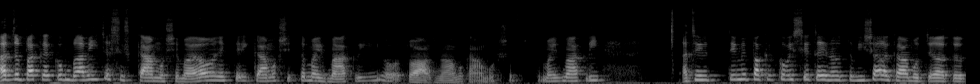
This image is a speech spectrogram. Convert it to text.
A to pak jako bavíte si s kámošema, jo, některý kámoši to mají zmáklý, jo, to já znám kámoše, to mají zmáklý. A ty, ty mi pak jako vysvětlí, no to víš, ale kámo, ty, ale to,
